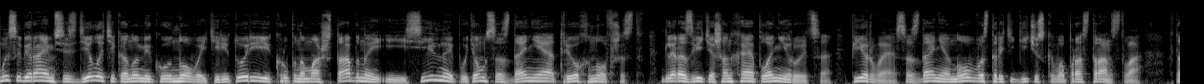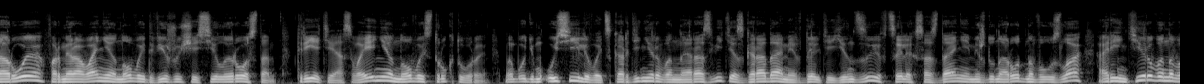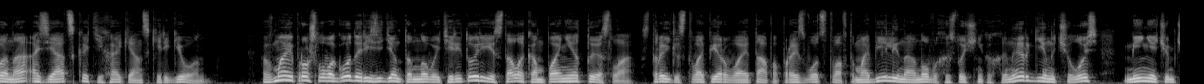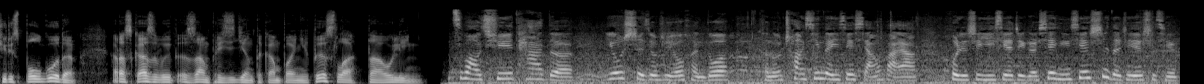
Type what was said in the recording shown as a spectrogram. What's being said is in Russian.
мы собираемся сделать экономику новой территории крупномасштабной и сильной путем создания трех новшеств. Для развития Шанхая планируется первое – создание нового стратегического пространства, второе – формирование новой движущей силы роста, третье – освоение новой структуры. Мы будем усиливать скоординированное развитие с городами в дельте Янзы в целях создания международного узла, ориентированного на Азиатско-Тихоокеанский регион. В мае прошлого года резидентом новой территории стала компания Tesla. Строительство первого этапа производства автомобилей на новых источниках энергии началось менее чем через полгода, рассказывает зампрезидента компании Tesla Тао Линь. 自贸区它的优势就是有很多可能创新的一些想法呀，或者是一些这个先行先试的这些事情。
